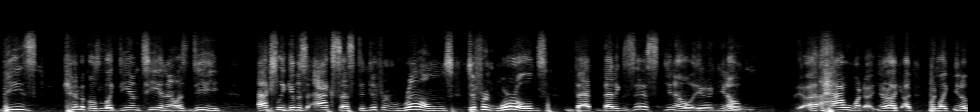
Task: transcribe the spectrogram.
these chemicals like DMT and LSD actually give us access to different realms, different worlds that that exist. You know, you know, uh, how what uh, you know I, I, but like you know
